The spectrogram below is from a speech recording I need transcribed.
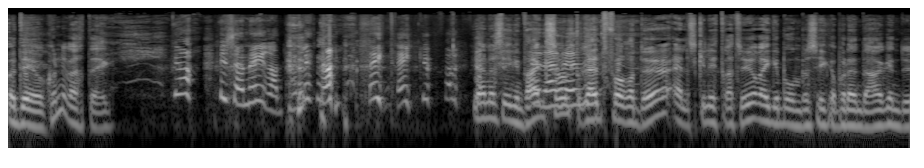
Og det òg kunne vært deg. Ja, Jeg kjenner jeg radner litt nå. Jeg tenker på det. Janne Sigen Drangsholt, redd for å dø, elsker litteratur. Jeg er bombesikker på den dagen du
